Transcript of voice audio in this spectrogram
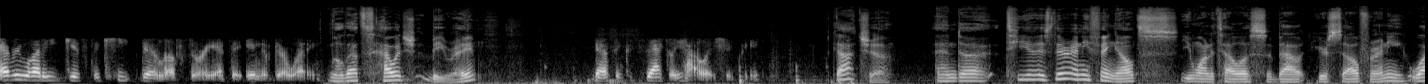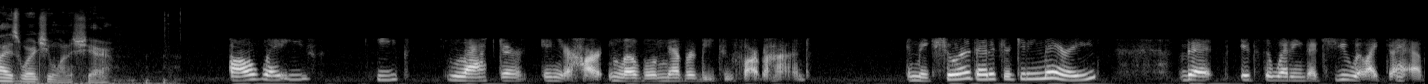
everybody gets to keep their love story at the end of their wedding. Well, that's how it should be, right? That's exactly how it should be. Gotcha. And uh, Tia, is there anything else you want to tell us about yourself, or any wise words you want to share? Always keep laughter in your heart, and love will never be too far behind. And make sure that if you're getting married, that it's the wedding that you would like to have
